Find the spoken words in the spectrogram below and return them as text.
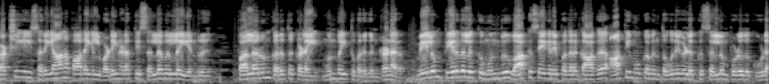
கட்சியை சரியான பாதையில் வழிநடத்தி செல்லவில்லை என்று பலரும் கருத்துக்களை முன்வைத்து வருகின்றனர். மேலும் தேர்தலுக்கு முன்பு வாக்கு சேகரிப்பதற்காக அதிமுகவின் தொகுதிகளுக்கு செல்லும் பொழுது கூட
